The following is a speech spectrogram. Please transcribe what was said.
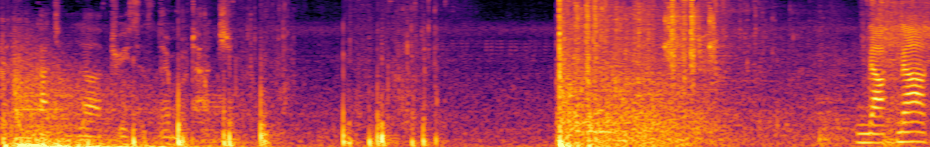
Got to love Trace's thermotouch. Knock.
